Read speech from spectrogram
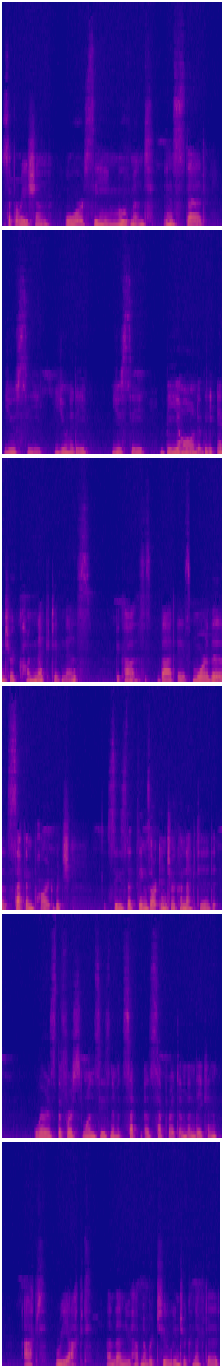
separation or seeing movement. Instead, you see unity. You see beyond the interconnectedness, because that is more the second part, which sees that things are interconnected, whereas the first one sees them as, sep- as separate and then they can act, react and then you have number two interconnected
